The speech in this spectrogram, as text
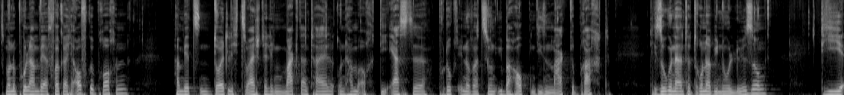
Das Monopol haben wir erfolgreich aufgebrochen, haben jetzt einen deutlich zweistelligen Marktanteil und haben auch die erste Produktinnovation überhaupt in diesen Markt gebracht. Die sogenannte Dronabinol-Lösung, die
